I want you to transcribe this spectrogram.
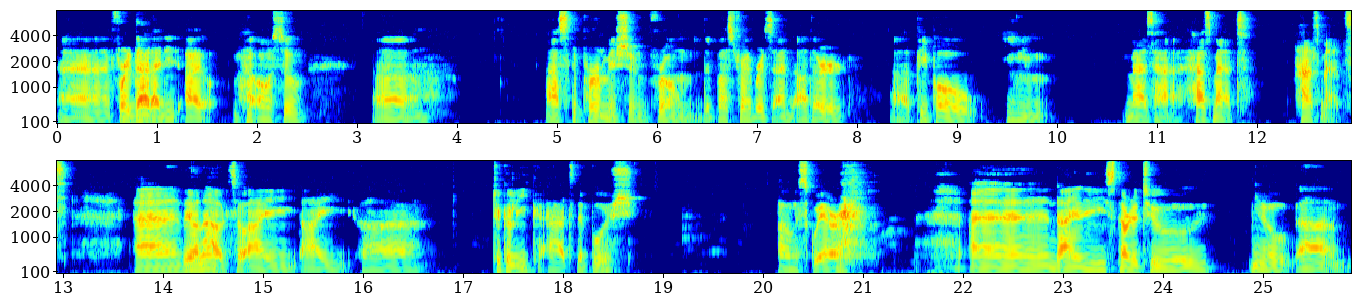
And for that, I need, I also uh, asked permission from the bus drivers and other uh, people in hazmat hazmats, and they're allowed. So I I uh, took a look at the bush on the square, and I started to you know um,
